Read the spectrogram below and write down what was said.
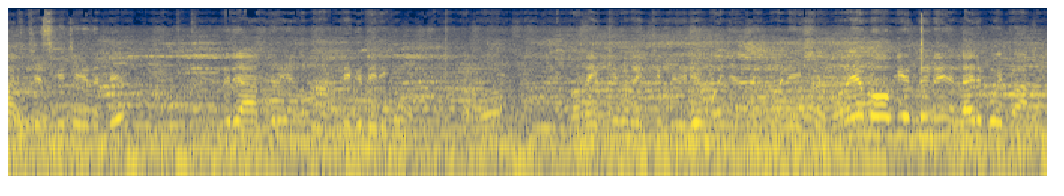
പർച്ചേസ് ചെയ്തിട്ട് ഇന്ന് രാത്രി ഞങ്ങൾ നാട്ടിലേക്ക് തിരിക്കും അപ്പോൾ വെറൈറ്റി വെറൈറ്റി വീഡിയോ പോയി ഞങ്ങൾ മലേഷ്യ. കുറേ വ്ളോഗ് ഇട്ടിട്ട് എല്ലാവരും പോയി കാണാം.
